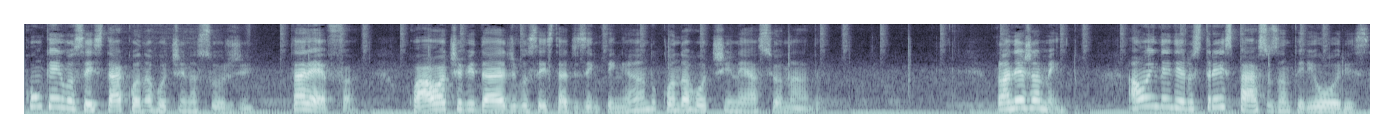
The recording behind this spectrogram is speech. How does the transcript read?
com quem você está quando a rotina surge? Tarefa: qual atividade você está desempenhando quando a rotina é acionada? Planejamento: ao entender os três passos anteriores,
